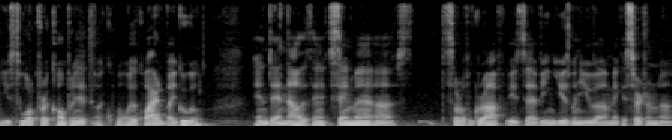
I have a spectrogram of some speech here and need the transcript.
used to work for a company that was acquired by Google, and then now the same uh, uh, sort of graph is uh, being used when you uh, make a search on uh,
